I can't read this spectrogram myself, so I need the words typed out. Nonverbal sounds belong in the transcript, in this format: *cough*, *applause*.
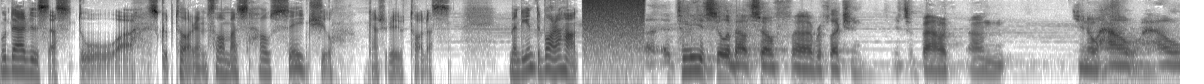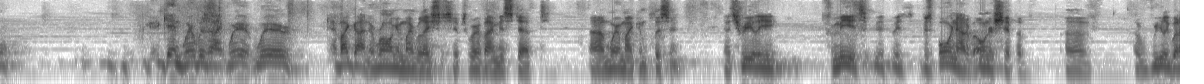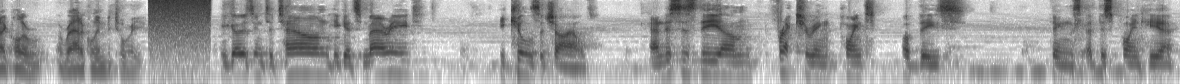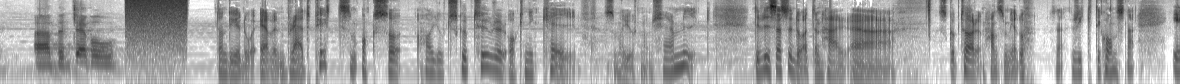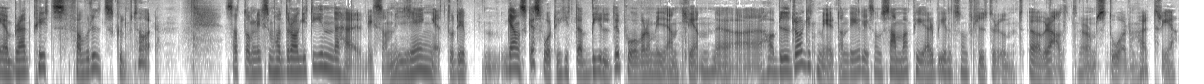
Och där visas då skulptören Thomas Hausaggio, kanske det uttalas. Men det är inte bara han. Uh, to me, it's still about self uh, reflection. It's about, um, you know, how how again, where was I? Where where have I gotten it wrong in my relationships? Where have I misstepped? Um, where am I complicit? And it's really, for me, it's it, was- it was born out of ownership of of, of really what I call a, a radical inventory. He goes into town, he gets married, he kills a child. And this is the um, fracturing point of these things at this point here. Uh, the devil Utan det är då även Brad Pitt som också har gjort skulpturer och Nick Cave som har gjort någon keramik. Det visar sig då att den här eh, skulptören, han som är då riktig konstnär, är Brad Pitts favoritskulptör. Så att de liksom har dragit in det här liksom i gänget och det är ganska svårt att hitta bilder på vad de egentligen eh, har bidragit med. Utan det är liksom samma PR-bild som flyter runt överallt när de står, de här tre,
